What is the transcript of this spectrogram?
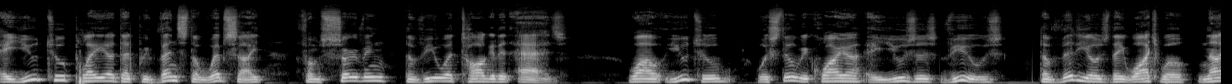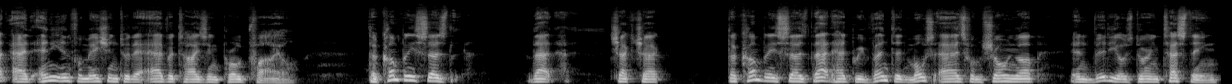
a YouTube player that prevents the website from serving the viewer targeted ads. While YouTube will still require a user's views, the videos they watch will not add any information to their advertising profile. The company says that, check, check, the company says that had prevented most ads from showing up in videos during testing,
